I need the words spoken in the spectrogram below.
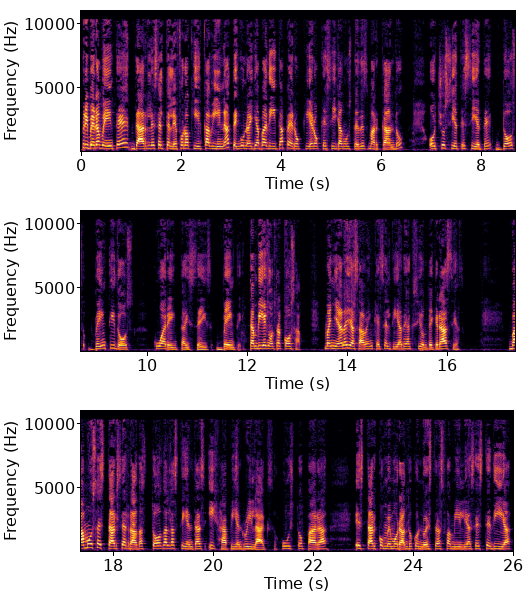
Primeramente, darles el teléfono aquí en cabina. Tengo una llamadita, pero quiero que sigan ustedes marcando 877-222-4620. También otra cosa, mañana ya saben que es el Día de Acción de Gracias. Vamos a estar cerradas todas las tiendas y Happy and Relax justo para estar conmemorando con nuestras familias este día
